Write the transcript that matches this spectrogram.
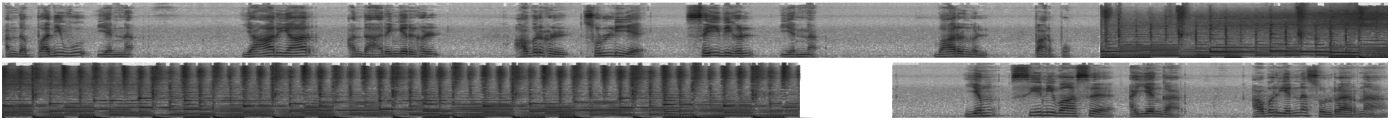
அந்த பதிவு என்ன? யார் யார் அந்த அறிஞர்கள் அவர்கள் சொல்லிய செய்திகள் என்ன? வாருங்கள் பார்ப்போம். எம். சீனிவாச ஐயங்கார் அவர் என்ன சொல்கிறார்னா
